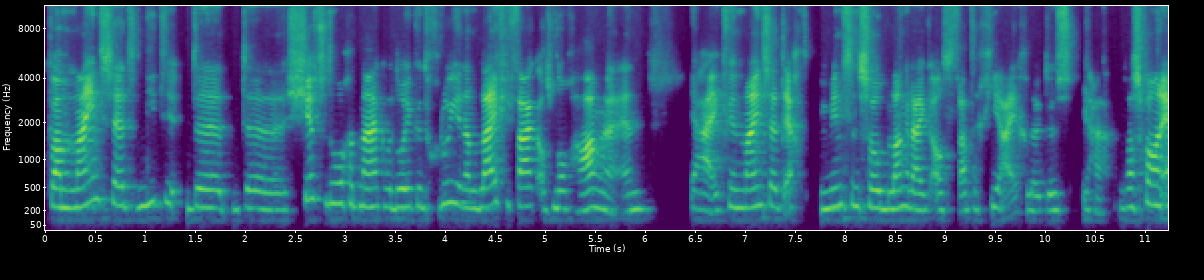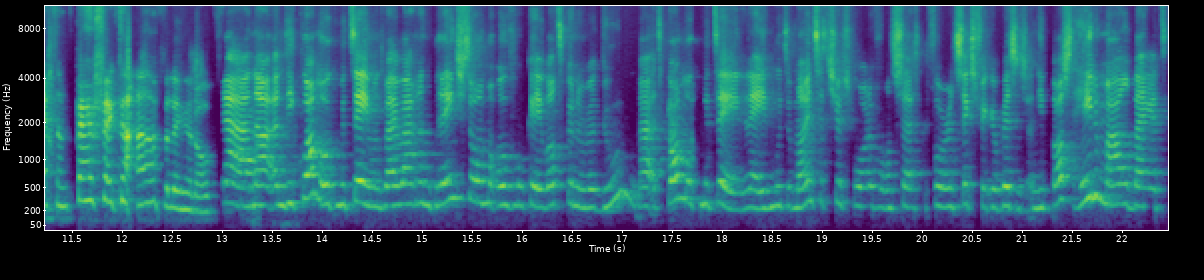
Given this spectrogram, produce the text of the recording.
qua mindset niet de, de shifts door gaat maken waardoor je kunt groeien, dan blijf je vaak alsnog hangen. En ja, ik vind mindset echt minstens zo belangrijk als strategie eigenlijk. Dus ja, het was gewoon echt een perfecte aanvulling erop. Ja, nou, en die kwam ook meteen, want wij waren het brainstormen over, oké, wat kunnen we doen? Maar het kwam ook meteen. Nee, het moeten mindset shifts worden voor een, voor een six-figure business. En die past helemaal bij het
